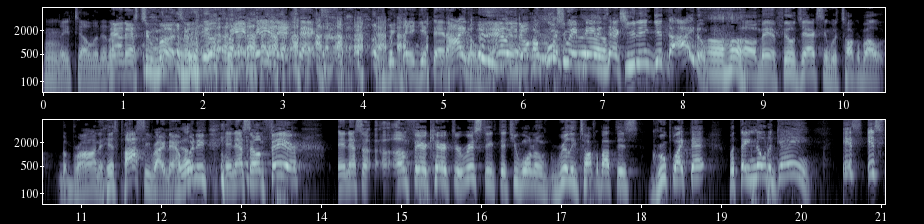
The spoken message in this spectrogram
Mm-hmm. they telling it. Now all. that's too much. we ain't paying that tax. we can't get that item. Now you don't. Of course you ain't paying the tax. You didn't get the item. Uh-huh. Oh man, Phil Jackson would talk about LeBron and his posse right now, Yep. wouldn't he? And that's unfair. And that's an unfair characteristic that you want to really talk about this group like that. But they know the game. It's it's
